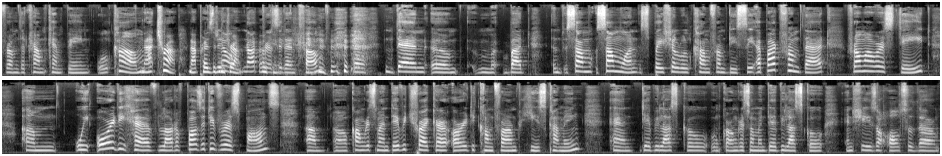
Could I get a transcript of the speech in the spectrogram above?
from the Trump campaign will come. Not Trump, not President no, Trump. not okay. President Trump. uh, then, um, but some someone special will come from DC. Apart from that, from our state, um, we already have a lot of positive response. Um, uh, Congressman David Schweikert already confirmed he's coming, and Debbie Lesko, Congresswoman Debbie Lesko, and she is also the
